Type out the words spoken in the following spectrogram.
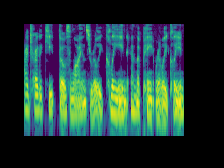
i try to keep those lines really clean and the paint really clean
